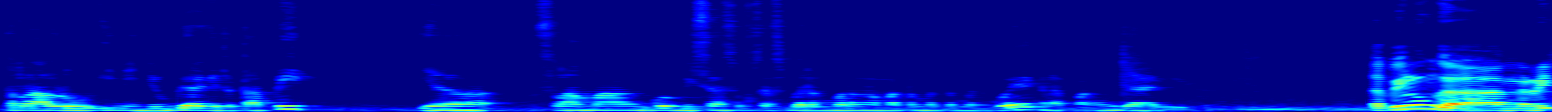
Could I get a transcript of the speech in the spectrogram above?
terlalu ini juga gitu. Tapi ya selama gue bisa sukses bareng-bareng sama teman-teman gue ya kenapa enggak gitu. Tapi lu nggak ngeri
